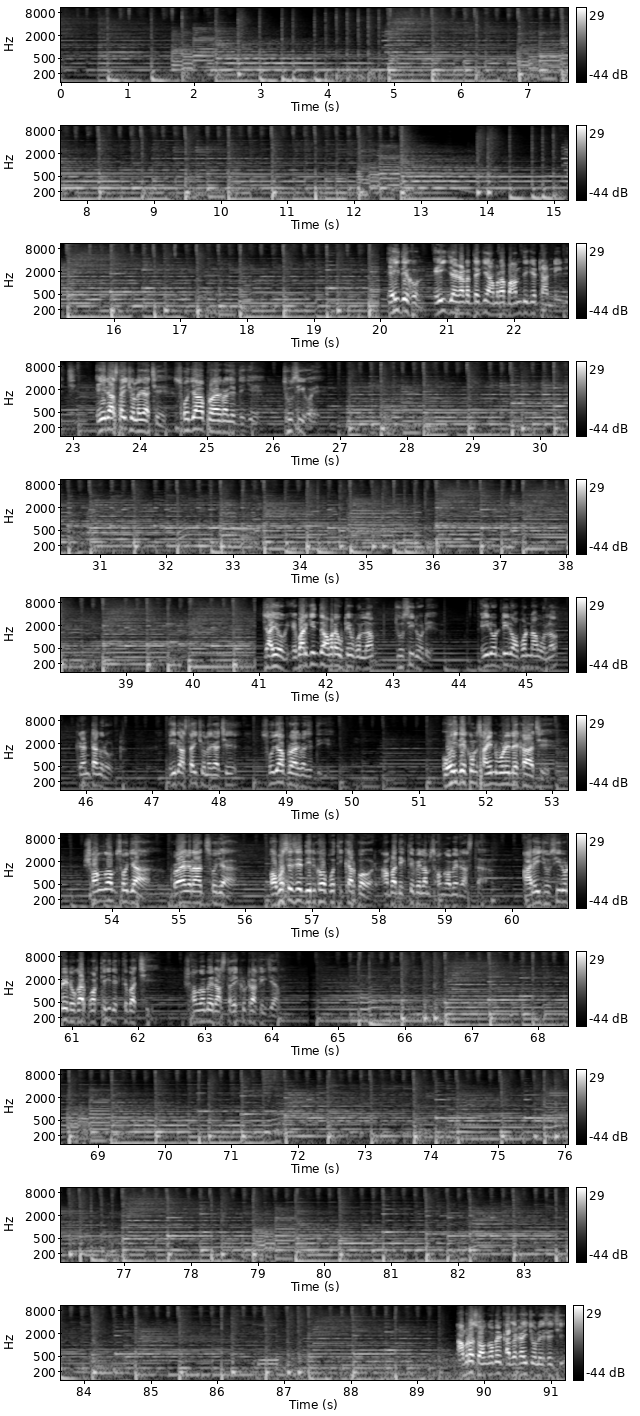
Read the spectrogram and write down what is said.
এই দেখুন, এই জায়গাটা থেকে আমরা বাম দিকে টার্ন নিয়ে নিচ্ছি। এই রাস্তায় চলে গেছে, সোজা প্রয়াগরাজের দিকে, ঝুসি হয়ে। যাই হোক, এবার কিন্তু আমরা উঠে পড়লাম ঝুসি রোডে। এই রোডটির অপর নাম হলো ক্র্যান্টাং রোড। এই রাস্তায় চলে গেছে সোজা প্রয়াগরাজের দিকে। ওই দেখুন সাইনবোর্ডে লেখা আছে, সঙ্গম সোজা, প্রয়াগরাজ সোজা, অবশেষে দীর্ঘ প্রতীক্ষার পর আমরা দেখতে পেলাম সঙ্গমের রাস্তা। আর এই ঝুসি রোডে ঢোকার পর থেকেই দেখতে পাচ্ছি সঙ্গমের রাস্তা, একটু ট্রাফিক জ্যাম আমরা সঙ্গমের কাছাকাছি চলে এসেছি।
